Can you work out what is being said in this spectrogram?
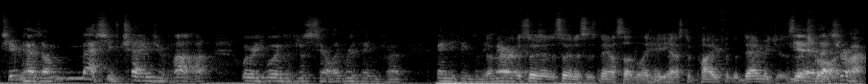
Tim has a massive change of heart where he's willing to just sell everything for anything to the As Americans. soon, as soon as it's now suddenly he has to pay for the damages. yeah, that's right. that's right.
